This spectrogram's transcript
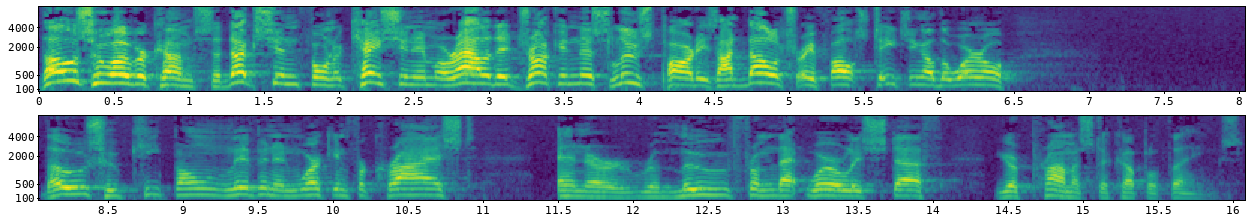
Those who overcome seduction, fornication, immorality, drunkenness, loose parties, idolatry, false teaching of the world. Those who keep on living and working for Christ and are removed from that worldly stuff, you're promised a couple of things.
